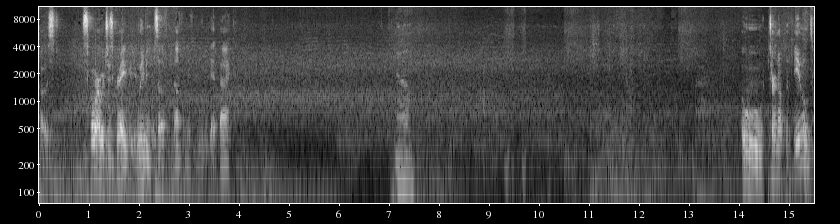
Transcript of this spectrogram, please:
post. Score, which is great, but you're leaving yourself with nothing if you need to get back. Yeah. Ooh, turn up the field.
